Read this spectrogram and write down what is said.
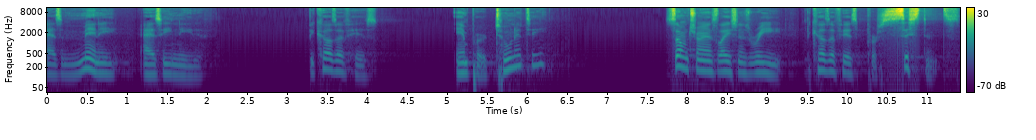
as many as he needeth. Because of his importunity, some translations read, because of his persistence,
